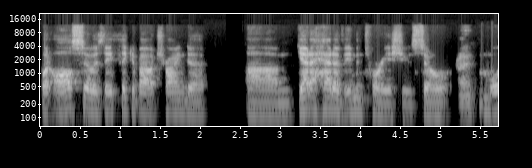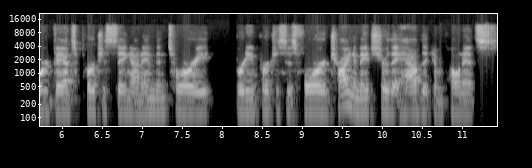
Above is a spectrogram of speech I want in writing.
but also as they think about trying to um, get ahead of inventory issues. So right. more advanced purchasing on inventory, bringing purchases forward, trying to make sure they have the components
